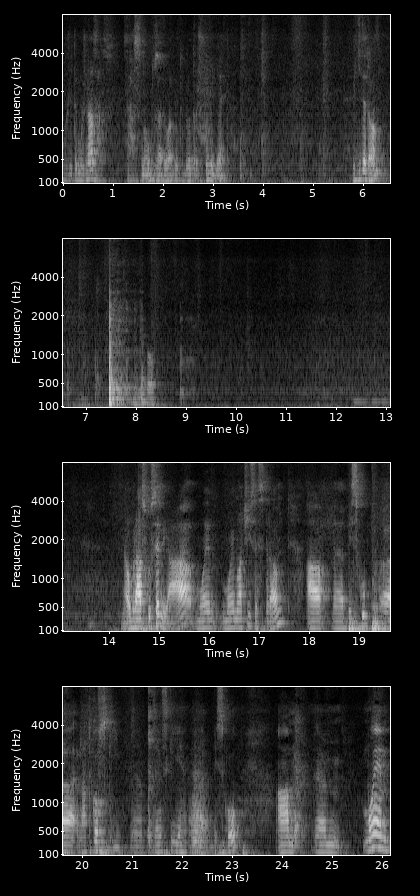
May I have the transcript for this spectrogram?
Můžete možná zhas, zhasnout vzadu, aby to bylo trošku vidět. Vidíte to? Nebo... Na obrázku jsem já, moje, moje mladší sestra a e, biskup e, Radkovský, e, plzeňský e, biskup. A e, moje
